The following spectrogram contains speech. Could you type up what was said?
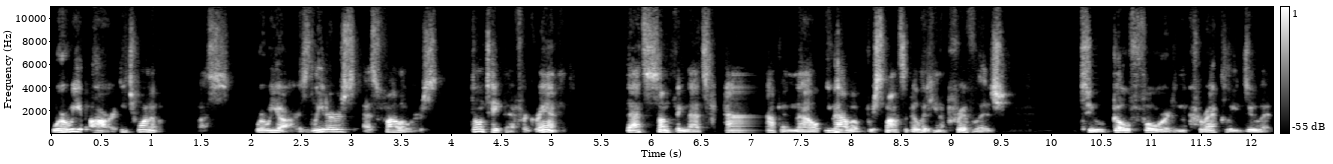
Where we are each one of us where we are as leaders as followers don't take that for granted. That's something that's happened. Now you have a responsibility and a privilege to go forward and correctly do it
